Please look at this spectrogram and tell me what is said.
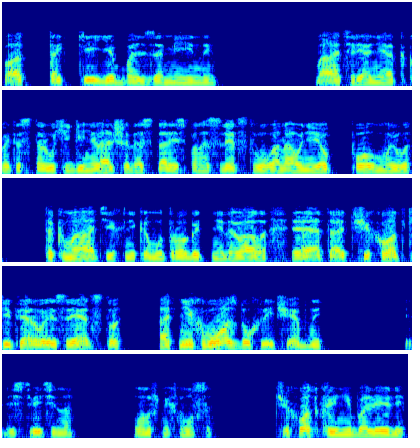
вот такие бальзамины. Матери они от какой-то старухи-генеральши достались по наследству, она у нее пол мыла. Так мать их никому трогать не давала. Это от чехотки первое средство, от них воздух лечебный. И действительно, он усмехнулся. Чехоткой не болели.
